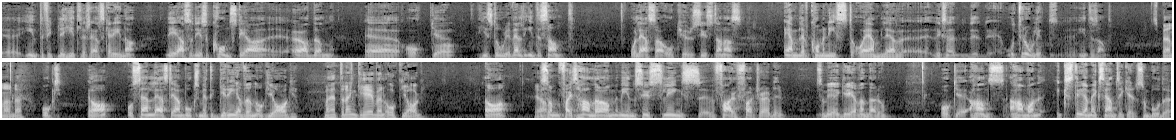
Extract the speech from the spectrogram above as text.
eh, inte fick bli Hitlers älskarinna. Det är, alltså, det är så konstiga öden eh, och eh, historier. Väldigt intressant att läsa och hur systrarnas, en blev kommunist och en blev, eh, liksom, otroligt intressant. Spännande. Och, ja, och sen läste jag en bok som heter Greven och jag. Vad heter den? Greven och jag? Ja, Ja. Som faktiskt handlar om min sysslings eh, farfar, tror jag det blir. Som är greven där då. Och eh, hans, han var en extrem excentriker som bodde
